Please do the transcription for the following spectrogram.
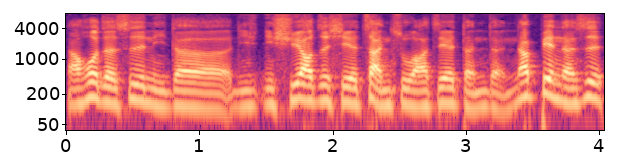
然后或者是你的你你需要这些赞助啊这些等等，那变成是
